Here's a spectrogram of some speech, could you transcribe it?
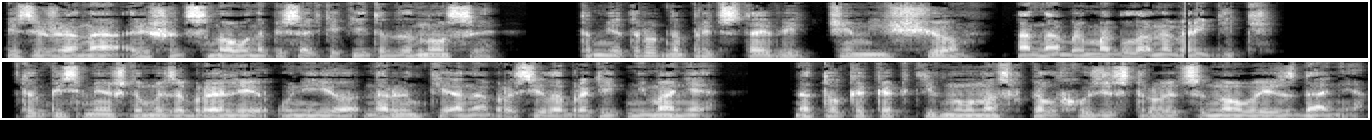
Если же она решит снова написать какие-то доносы, то мне трудно представить, чем еще она бы могла навредить. В том письме, что мы забрали у нее на рынке, она просила обратить внимание на то, как активно у нас в колхозе строятся новые здания.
